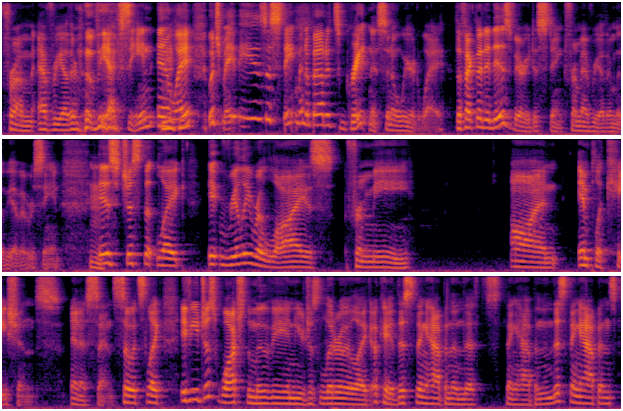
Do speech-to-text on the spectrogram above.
from every other movie I've seen in a way, mm-hmm. which maybe is a statement about its greatness in a weird way. The fact that it is very distinct from every other movie I've ever seen hmm. is just that like it really relies for me on implications in a sense. So it's like if you just watch the movie and you're just literally like, okay, this thing happened and this thing happened and this thing happens,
